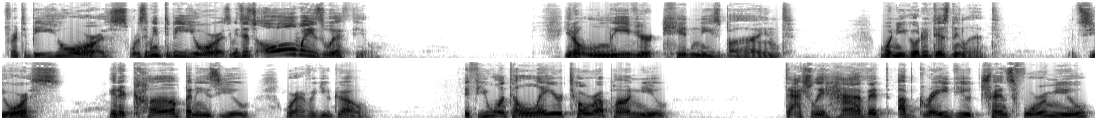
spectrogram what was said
For it to be yours. What does it mean to be yours? It means it's always with you. You don't leave your kidneys behind when you go to Disneyland. It's yours. It accompanies you wherever you go. If you want to layer Torah upon you, to actually have it upgrade you, transform you,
